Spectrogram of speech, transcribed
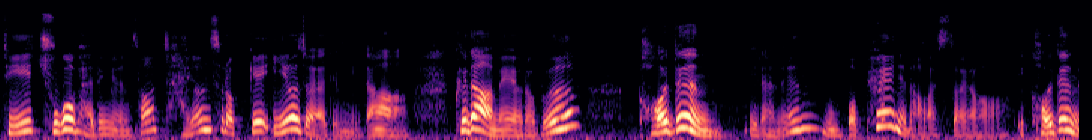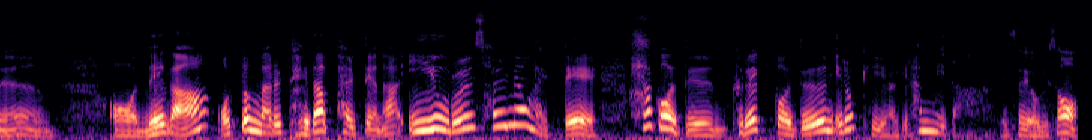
뒤 주고받으면서 자연스럽게 이어져야 됩니다. 그 다음에 여러분 거든이라는 문법 표현이 나왔어요. 이 거든은 어, 내가 어떤 말을 대답할 때나 이유를 설명할 때 하거든, 그랬거든 이렇게 이야기를 합니다. 그래서 여기서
